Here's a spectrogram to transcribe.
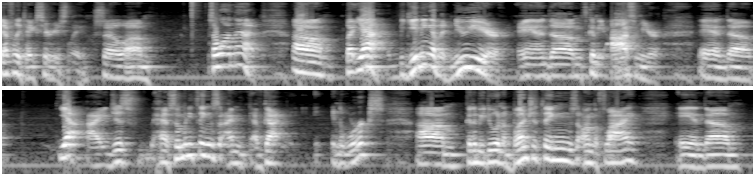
definitely take seriously. So, um, so on that. Um, but yeah, beginning of a new year, and um, it's gonna be awesome year. And uh, yeah, I just have so many things I'm I've got in the works. Um, gonna be doing a bunch of things on the fly, and um,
